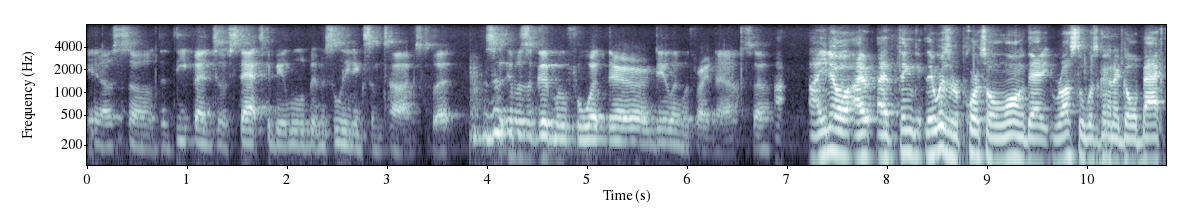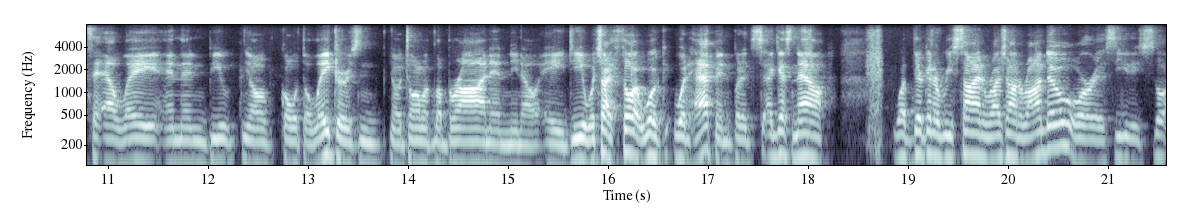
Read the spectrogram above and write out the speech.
You know, so the defensive stats can be a little bit misleading sometimes, but it was a, it was a good move for what they're dealing with right now. So I know I, I think there was reports all along that Russell was going to go back to LA and then be you know go with the Lakers and you know join with LeBron and you know AD, which I thought would would happen, but it's I guess now what they're going to resign Rajon Rondo or is he still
